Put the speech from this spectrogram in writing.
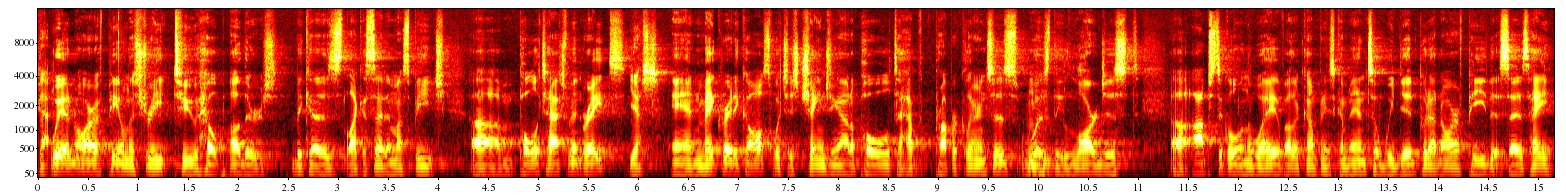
That- We had an RFP on the street to help others because, like I said in my speech, um, pole attachment rates. Yes. And make-ready costs, which is changing out a pole to have proper clearances, was the largest uh, obstacle in the way of other companies coming in. So we did put out an RFP that says, hey,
